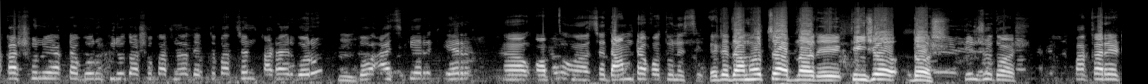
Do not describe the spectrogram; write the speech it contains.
আকর্ষণীয় একটা গরু প্রিয় দর্শক আপনারা দেখতে পাচ্ছেন কাঠায়ের গরু। তো আজকের এর আচ্ছা, দামটা কত নেছে এটা দাম হচ্ছে আপনার এই তিনশো দশ। তিনশো দশ। পাকা রেট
